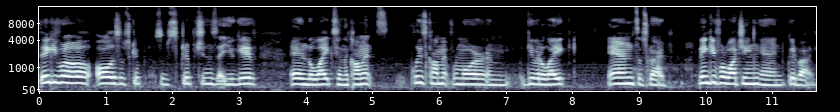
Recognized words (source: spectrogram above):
Thank you for all, the subscrip- subscriptions that you give and the likes and the comments. Please comment for more and give it a like and subscribe. Thank you for watching and goodbye.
